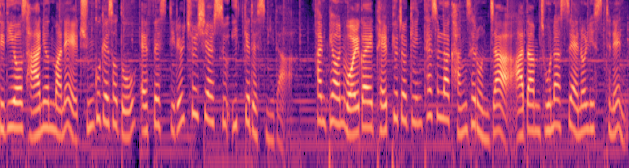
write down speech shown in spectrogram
드디어 4년 만에 중국에서도 FSD를 출시할 수 있게 됐습니다. 한편 월가의 대표적인 테슬라 강세론자 아담 조나스 애널리스트는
